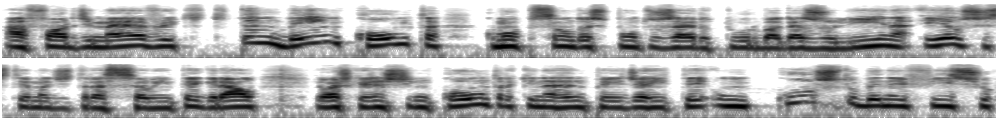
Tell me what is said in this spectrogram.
à Ford Maverick, que também conta com uma opção 2.0 turbo a gasolina e o sistema de tração integral, eu acho que a gente encontra aqui na Rampage RT um custo-benefício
